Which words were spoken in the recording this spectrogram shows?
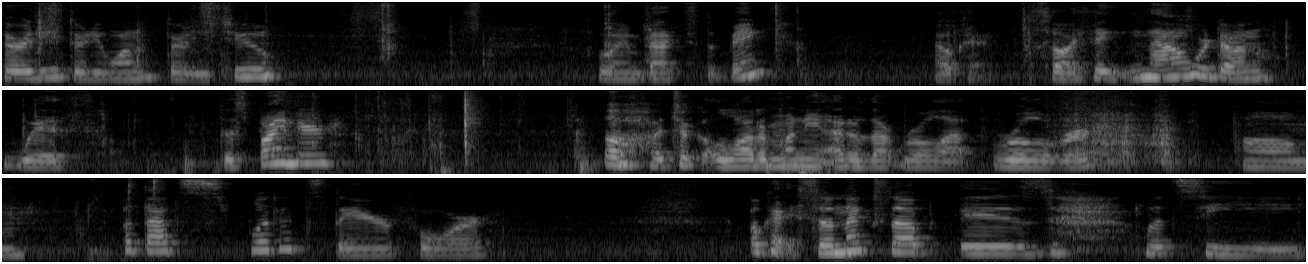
30, 31, 32 going back to the bank. Okay, so I think now we're done with this binder. Oh, I took a lot of money out of that roll out, rollover. Um, but that's what it's there for. Okay, so next up is, let's see,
